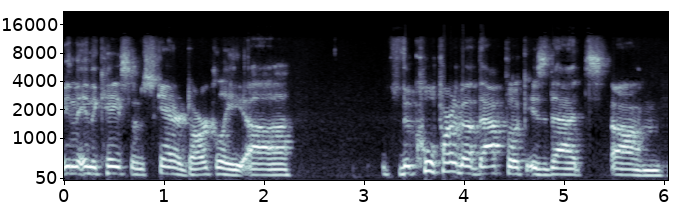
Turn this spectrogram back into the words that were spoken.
in the, in the case of Scanner Darkly, uh, the cool part about that book is that, um,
